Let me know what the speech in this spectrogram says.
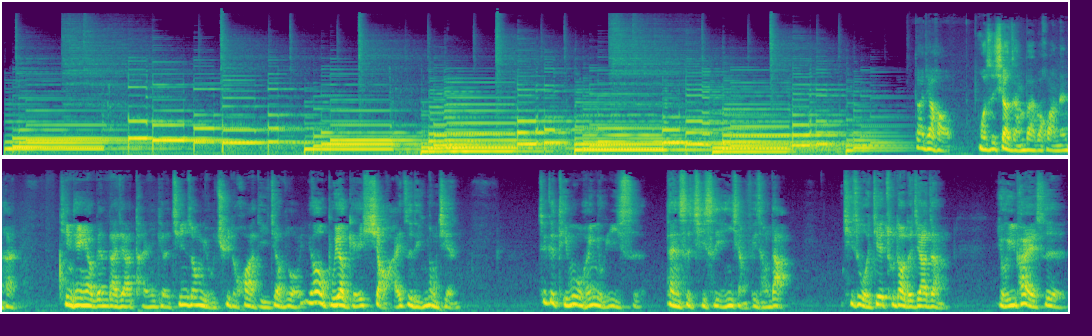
大家好，我是校长爸爸黄能汉，今天要跟大家谈一个轻松有趣的话题，叫做要不要给小孩子零用钱。这个题目很有意思，但是其实影响非常大。其实我接触到的家长，有一派是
